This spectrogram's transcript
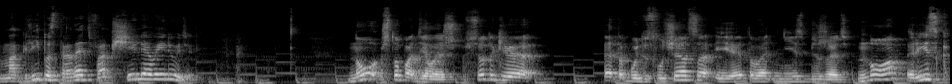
могли пострадать вообще левые люди. Ну, что поделаешь, все-таки это будет случаться, и этого не избежать. Но риск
